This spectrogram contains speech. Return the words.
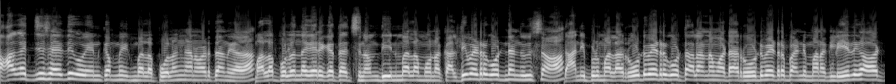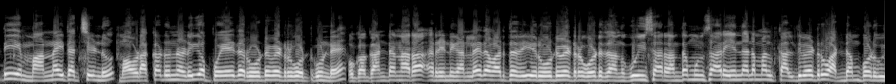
లాగ్ వచ్చేసి అయితే వెనక మీకు మళ్ళీ పొలం కనబడుతుంది కదా. మళ్ళీ పొలం దగ్గరికి అయితే వచ్చినాం. దీని మళ్ళీ మొన్న కల్టివేటర్ కొట్టినా చూసినా దాని ఇప్పుడు మళ్ళీ రోడ్ వేటర్ కొట్టాలన్నమాట. రోడ్ వేటర్ బండి మనకు లేదు కాబట్టి మా అన్న అయితే వచ్చిండు. మావాడు అక్కడ ఉన్నాడు. ఇక పోయి అయితే రోడ్ వేటర్ కొట్టుకుండే ఒక గంటన్నర రెండు గంటలు అయితే పడుతుంది రోడ్ వేటర్ అందుకు ఈసారి అంత ముందు సార్ ఏంటంటే మళ్ళీ కల్టివేటర్ అడ్డం పొడుగు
